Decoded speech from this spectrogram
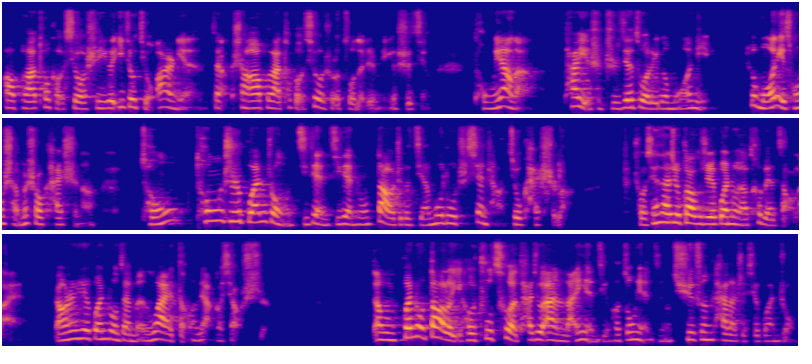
奥普拉脱口秀是一个一九九二年在上奥普拉脱口秀的时候做的这么一个事情，同样的。他也是直接做了一个模拟，这个模拟从什么时候开始呢？从通知观众几点几点钟到这个节目录制现场就开始了。首先，他就告诉这些观众要特别早来，然后那些观众在门外等了两个小时。当观众到了以后注册，他就按蓝眼睛和棕眼睛区分开了这些观众，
